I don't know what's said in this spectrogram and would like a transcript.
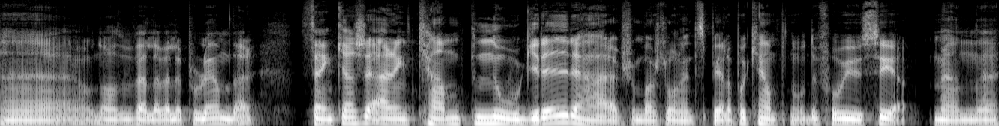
Eh, och de har väldigt, väldigt problem där. Sen kanske är en Camp Nou-grej det här eftersom Barcelona inte spelar på Camp Nou, det får vi ju se. Men eh,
